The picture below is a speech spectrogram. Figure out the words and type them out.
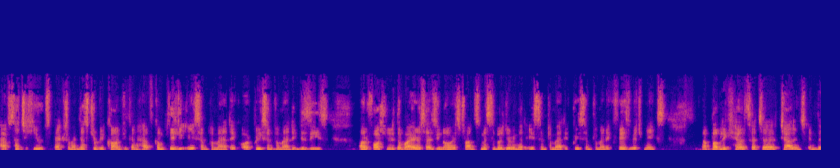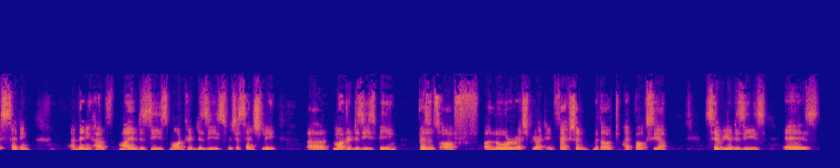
have such a huge spectrum. And just to recount, you can have completely asymptomatic or pre symptomatic disease. Unfortunately, the virus, as you know, is transmissible during that asymptomatic pre symptomatic phase, which makes public health such a challenge in this setting. And then you have mild disease, moderate disease, which essentially uh, moderate disease being presence of a lower respiratory infection without hypoxia. Severe disease is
